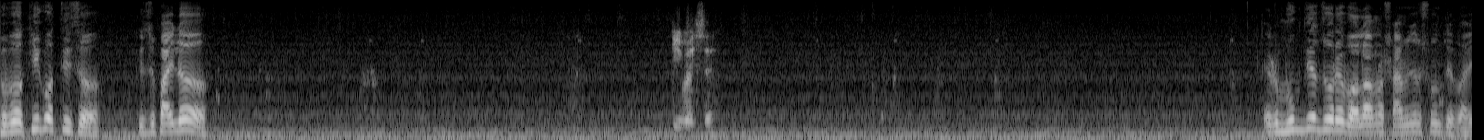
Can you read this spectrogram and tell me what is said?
শুভ কি করতিস কিছু পাইলো? কি একটু মুখ দিয়ে জোরে বলো আমরা স্বামী যেন শুনতে পাই।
